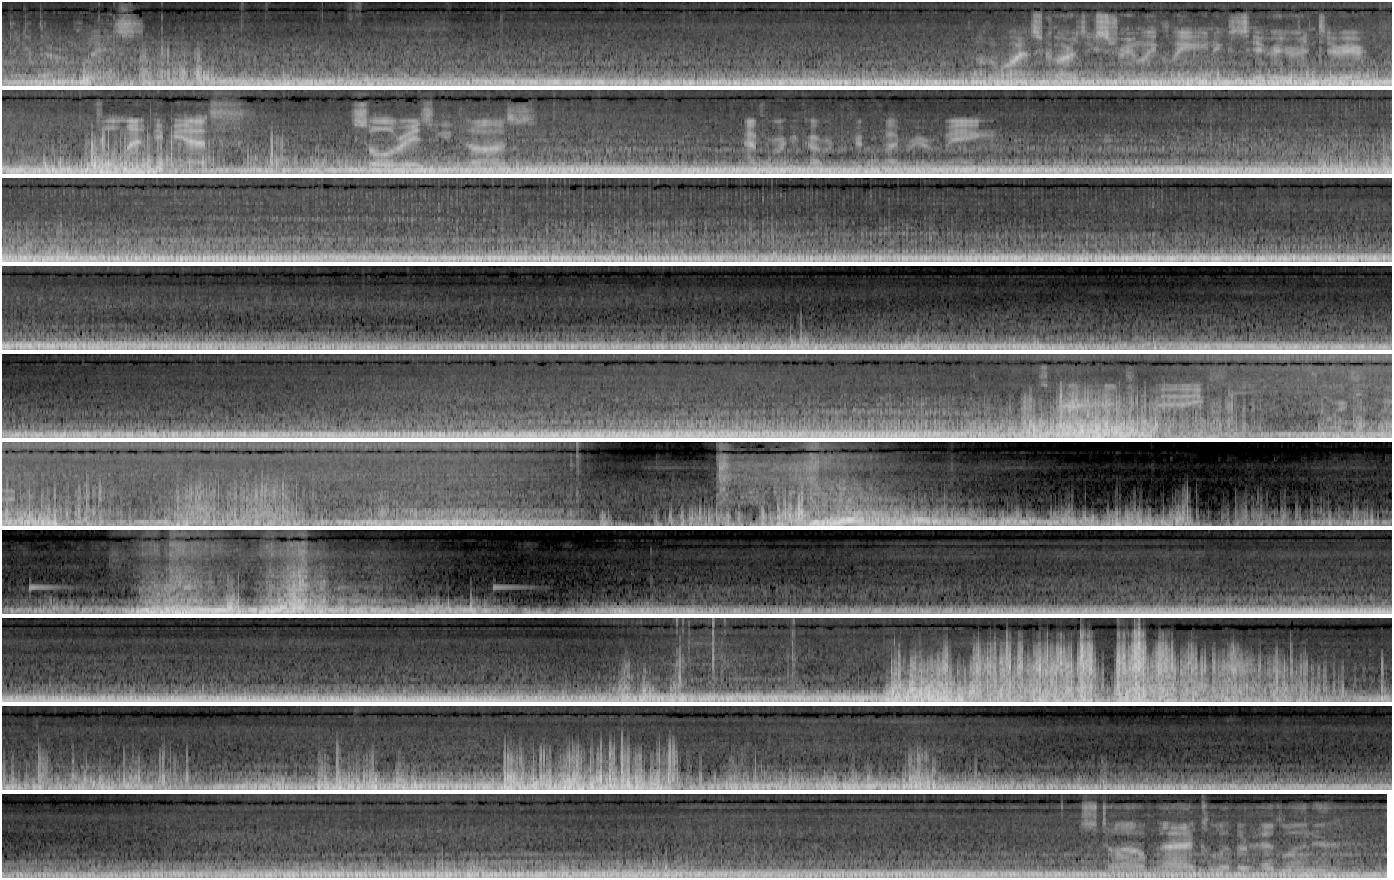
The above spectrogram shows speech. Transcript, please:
lot to get that replaced. Otherwise, car is extremely clean, exterior, interior, full matte PPF, soul racing back leather headliner.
